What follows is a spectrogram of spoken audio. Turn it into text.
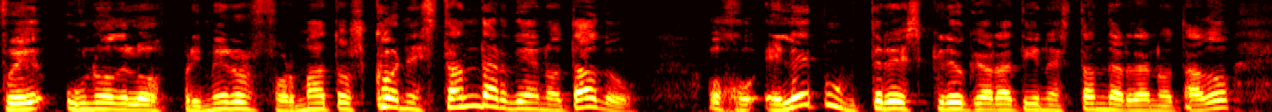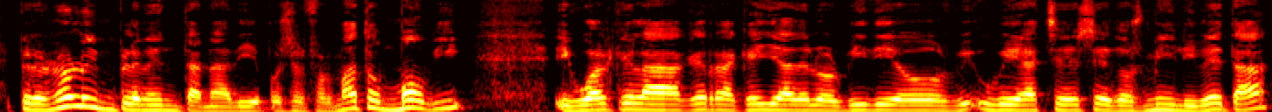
fue uno de los primeros formatos con estándar de anotado. Ojo, el EPUB 3 creo que ahora tiene estándar de anotado, pero no lo implementa nadie. Pues el formato MOBI, igual que la guerra aquella de los vídeos VHS 2000 y beta,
